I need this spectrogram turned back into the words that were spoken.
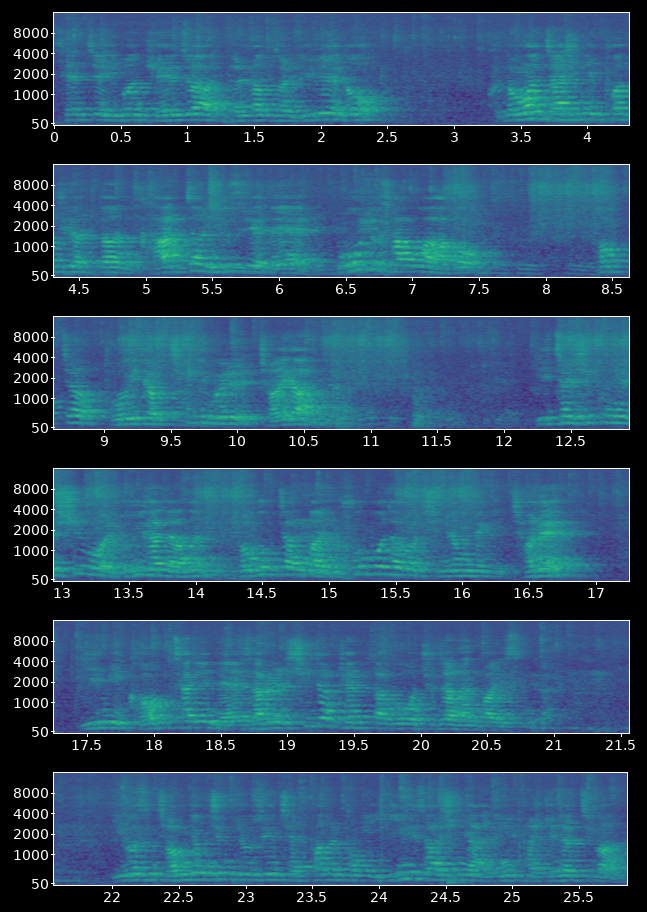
셋째, 이번 계좌 열람설 이외에도 그동안 자신이 퍼뜨렸던 가짜 뉴스에 대해 모두 사과하고 법적, 도의적 책임을 져야 합니다. 2019년 10월 유 이사장은 조국 장관이 후보자로 지명되기 전에 이미 검찰이 내사를 시작했다고 주장한 바 있습니다. 이것은 정경심 교수의 재판을 통해 이미 사실이 아님이 밝혀졌지만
